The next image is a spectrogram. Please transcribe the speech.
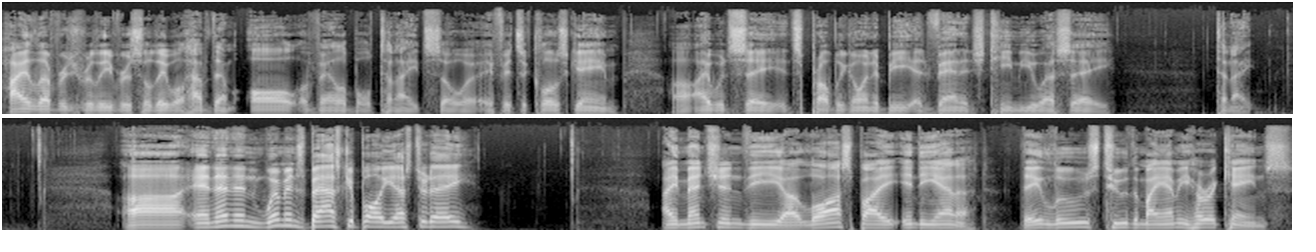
high leverage relievers, so they will have them all available tonight. So uh, if it's a close game, uh, I would say it's probably going to be advantage Team USA tonight. Uh, and then in women's basketball yesterday, I mentioned the uh, loss by Indiana. They lose to the Miami Hurricanes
